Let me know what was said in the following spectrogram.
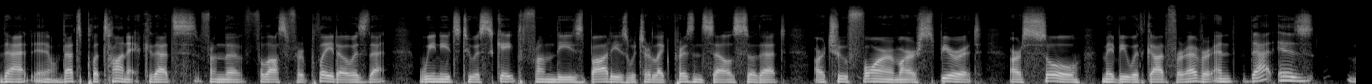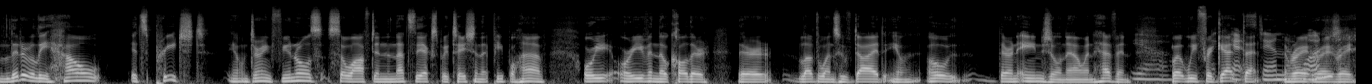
that you know that's platonic. That's from the philosopher plato is that we need to escape from these bodies which are like prison cells so that our true form our spirit our soul may be with god forever. And that is literally how it's preached you know during funerals so often and that's the expectation that people have. Or or even they'll call their their loved ones who've died you know oh they're an angel now in heaven. Yeah. But we forget that, that, right, one. right, right,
